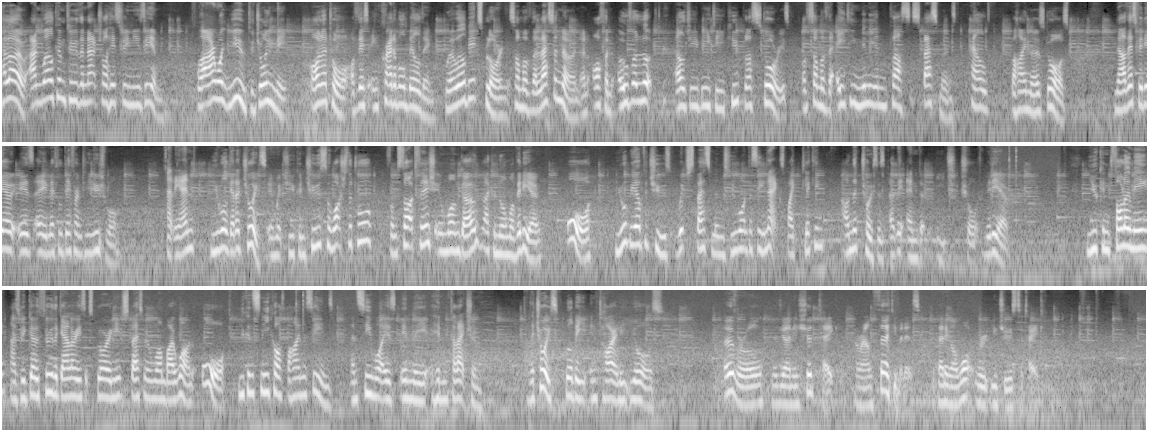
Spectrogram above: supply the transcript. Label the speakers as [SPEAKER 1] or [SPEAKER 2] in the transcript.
[SPEAKER 1] Hello, and welcome to the Natural History Museum. Well, I want you to join me on a tour of this incredible building where we'll be exploring some of the lesser known and often overlooked LGBTQ plus stories of some of the 80 million plus specimens held behind those doors. Now, this video is a little different to usual. At the end, you will get a choice in which you can choose to watch the tour from start to finish in one go, like a normal video, or you'll be able to choose which specimens you want to see next by clicking on the choices at the end of each short video. You can follow me as we go through the galleries exploring each specimen one by one, or you can sneak off behind the scenes and see what is in the hidden collection. The choice will be entirely yours. Overall, the journey should take around 30 minutes, depending on what route you choose to take.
